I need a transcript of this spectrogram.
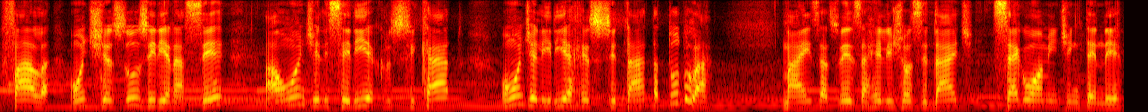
fala onde Jesus iria nascer, aonde ele seria crucificado, onde ele iria ressuscitar, está tudo lá. Mas às vezes a religiosidade cega o homem de entender.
